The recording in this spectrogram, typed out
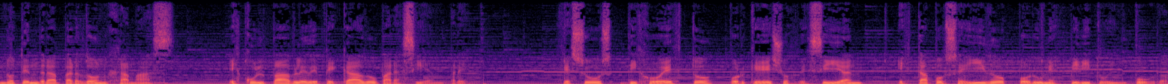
no tendrá perdón jamás. Es culpable de pecado para siempre. Jesús dijo esto porque ellos decían, está poseído por un espíritu impuro.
